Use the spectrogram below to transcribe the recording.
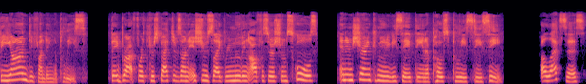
beyond defunding the police. They brought forth perspectives on issues like removing officers from schools and ensuring community safety in a post police DC. Alexis,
